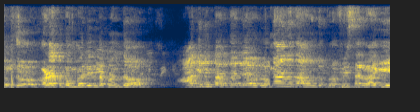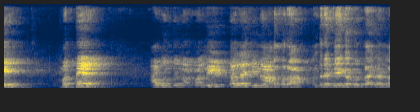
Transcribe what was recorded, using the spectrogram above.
ಒಂದು ಬಡ ಕುಟುಂಬದಿಂದ ಬಂದು ಆಗಿನ ಕಾಲದಲ್ಲಿ ಅವರು ವಿಜ್ಞಾನದ ಒಂದು ಪ್ರೊಫೆಸರ್ ಆಗಿ ಮತ್ತೆ ಆ ಒಂದು ನಮ್ಮ ಲೀಡ್ ಕಾಲೇಜಿನ ಅವರ ಅಂದ್ರೆ ಬೇಗ ಗೊತ್ತಾಗಲ್ಲ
